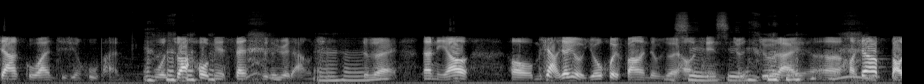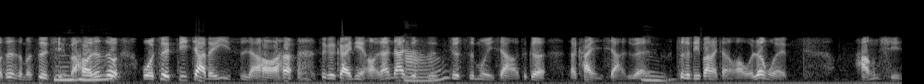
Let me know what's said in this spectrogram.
加国安基金护盘，我抓后面三四个月的行嗯情，对不对？那你要哦，我们现在好像有优惠方案，对不对？哈，是先就你就来 呃，好像要保证什么事情吧？嗯好像是我最低价的意思啊，哈，这个概念好，那那就是就拭目以下，这个来看一下，对不对嗯？这个地方来讲的话，我认为行情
